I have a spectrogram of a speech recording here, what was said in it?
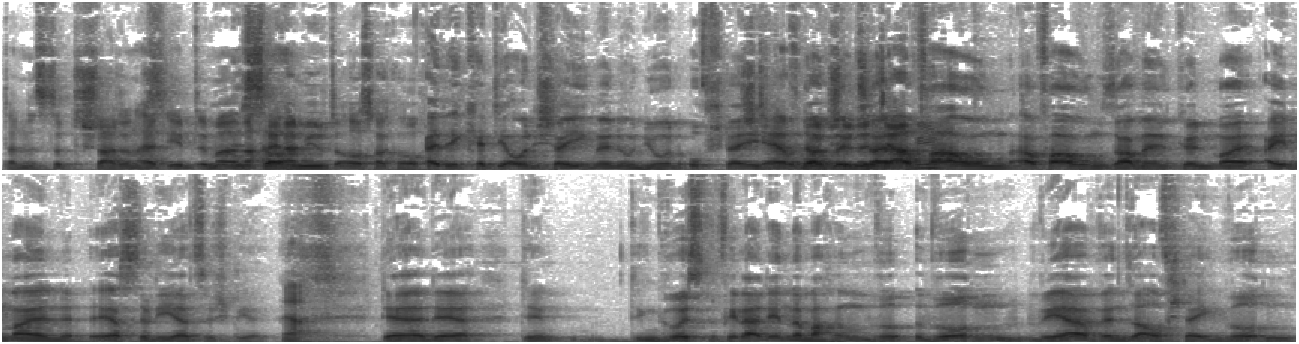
Dann ist das Stadion halt eben immer Ist nach einer Minute ausverkauft. Also ich hätte ja auch nicht dagegen, wenn Union aufsteigt Stell und sie Derby. Erfahrung, Erfahrung sammeln können, mal einmal in der erste Liga zu spielen. Ja. Der, der, den, den größten Fehler, den wir machen wür- würden, wäre, wenn sie aufsteigen würden,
